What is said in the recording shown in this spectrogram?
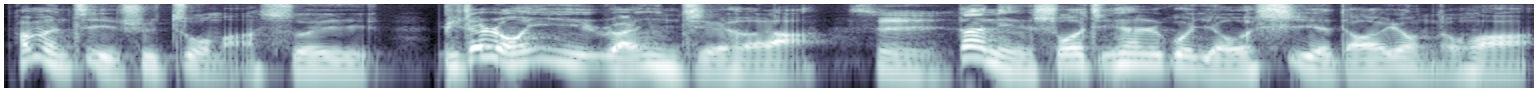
他们自己去做嘛，所以比较容易软硬结合啦。是，但你说今天如果游戏也都要用的话，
